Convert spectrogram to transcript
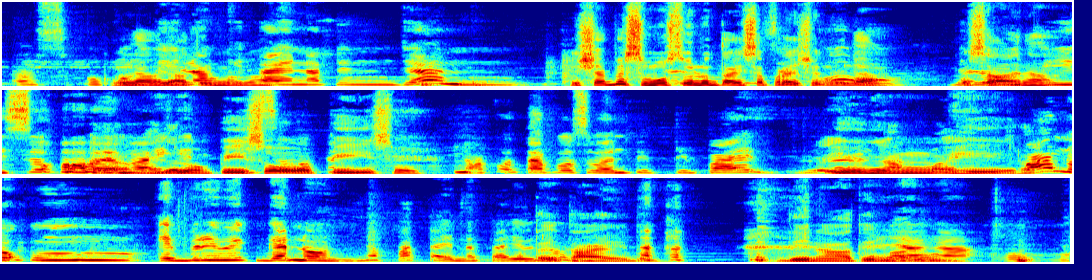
Tapos kukunti Wala, wala lang tayong magawa. kitain natin dyan. Eh, syempre, sumusunod tayo sa presyo nila. O sana. dalawang piso. Kaya nga, mahigit dalawang piso o piso. Naku, tapos 155. Ayun ang mahirap. Paano kung every week ganon? Napatay na tayo Patay doon. tayo doon. Hindi natin Kaya maano. nga, oo.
